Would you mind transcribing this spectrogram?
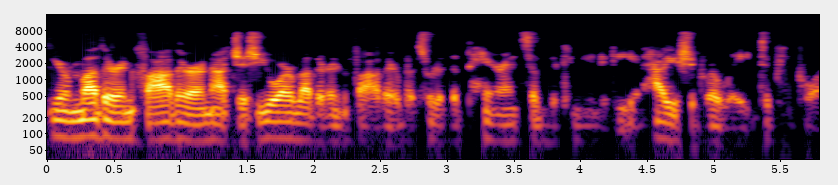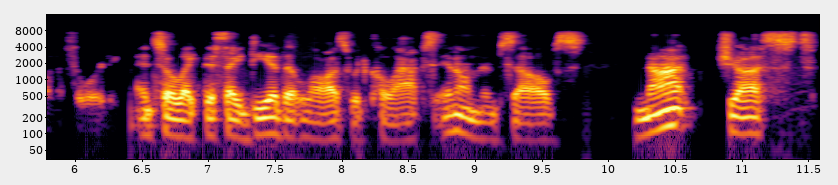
your mother and father are not just your mother and father, but sort of the parents of the community and how you should relate to people in authority. And so, like, this idea that laws would collapse in on themselves, not just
